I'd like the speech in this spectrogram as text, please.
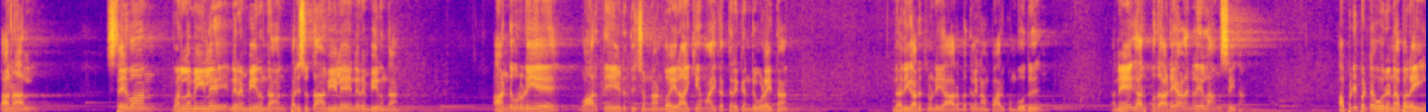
ஆனால் சேவான் வல்லமையிலே நிரம்பியிருந்தான் பரிசுத்தாவியிலே நிரம்பியிருந்தான். ஆண்டவருடைய வார்த்தையை எடுத்து சொன்னான் வைராக்கியமாய் கத்தருக்கென்று உழைத்தான். இந்த அதிகாரத்தினுடைய ஆரம்பத்தில் நாம் பார்க்கும்போது அநேக அற்புத அடையாளங்களை எல்லாம் செய்தான். அப்படிப்பட்ட ஒரு நபரை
